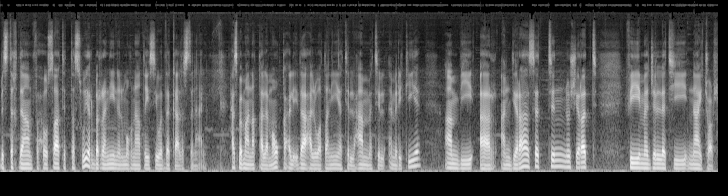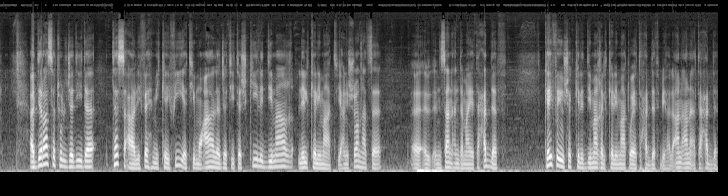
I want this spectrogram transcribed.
باستخدام فحوصات التصوير بالرنين المغناطيسي والذكاء الاصطناعي. حسب ما نقل موقع الإذاعة الوطنية العامة الأمريكية NPR عن دراسة نشرت في مجلة Nature. الدراسة الجديدة تسعى لفهم كيفية معالجة تشكيل الدماغ للكلمات. يعني شلون هسه آه، الإنسان عندما يتحدث كيف يشكل الدماغ الكلمات ويتحدث بها؟ الآن أنا أتحدث.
